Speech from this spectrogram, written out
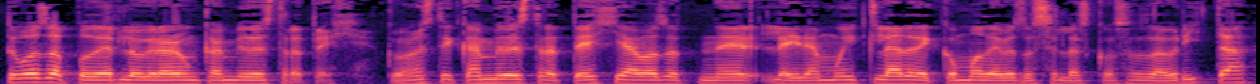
tú vas a poder lograr un cambio de estrategia. Con este cambio de estrategia vas a tener la idea muy clara de cómo debes hacer las cosas ahorita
